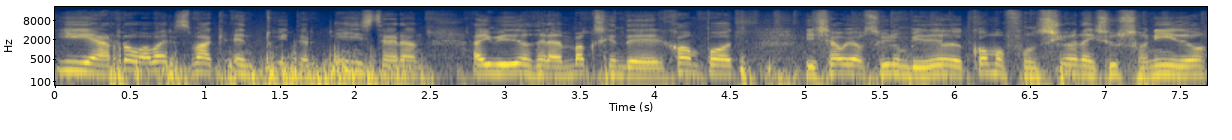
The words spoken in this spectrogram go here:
y arroba virusmac en Twitter, Instagram. Hay videos del unboxing del HomePod y ya voy a subir un video de cómo funciona y su sonido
